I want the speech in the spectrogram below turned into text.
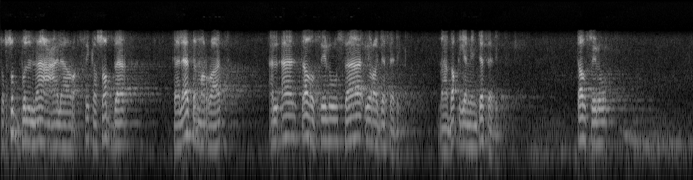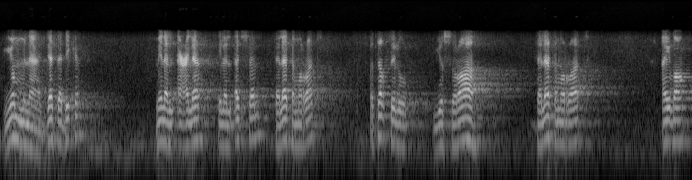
تصب الماء على رأسك صبا ثلاث مرات الآن تغسل سائر جسدك ما بقي من جسدك. تغسل يمنى جسدك من الأعلى إلى الأسفل ثلاث مرات وتغسل يسراه ثلاث مرات. أيضا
